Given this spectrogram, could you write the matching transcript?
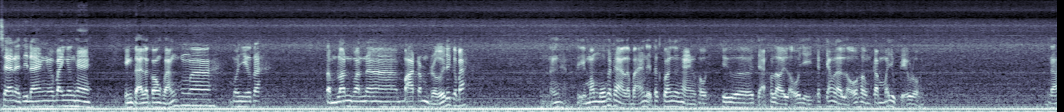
Xe này thì đang vay ngân hàng. Hiện tại là còn khoảng uh, bao nhiêu ta? Tầm lên quanh à, ba trăm rưỡi đấy các bác. Thì mong muốn khách hàng là bán để tất toán ngân hàng thôi chứ ờ, chả có lời lỗ gì. Chắc chắn là lỗ hơn trăm mấy chục triệu rồi. Đó.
